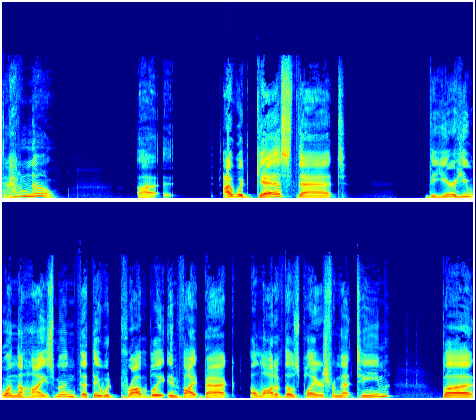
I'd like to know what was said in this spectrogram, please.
I don't know. Uh, I would guess that the year he won the Heisman, that they would probably invite back a lot of those players from that team, but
